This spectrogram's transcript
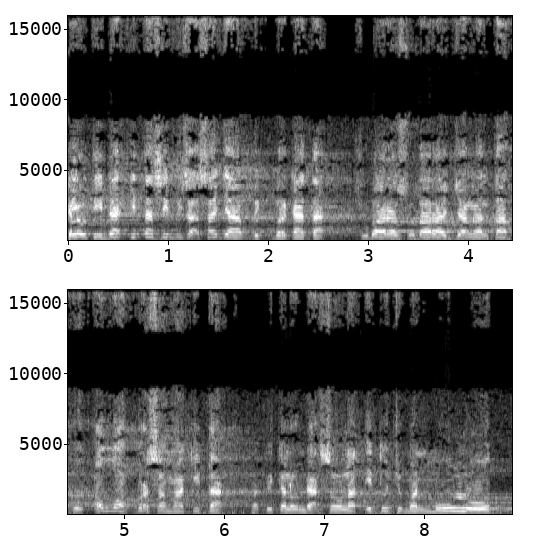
Kalau tidak kita sih bisa saja berkata, saudara-saudara jangan takut Allah bersama kita. Tapi kalau tidak sholat itu cuma mulut.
